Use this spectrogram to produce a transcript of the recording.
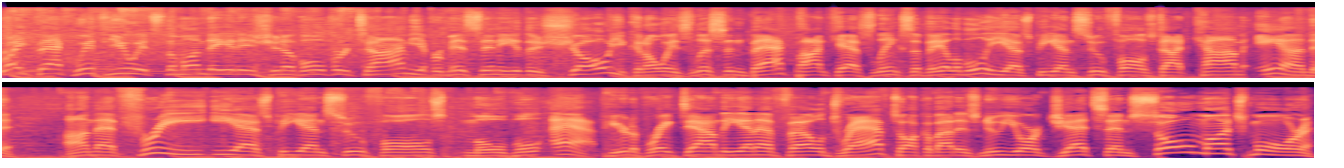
Right back with you. It's the Monday edition of Overtime. You ever miss any of the show? You can always listen back. Podcast links available, espnsiouxfalls.com and on that free ESPN Sioux Falls mobile app. Here to break down the NFL draft, talk about his New York Jets, and so much more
